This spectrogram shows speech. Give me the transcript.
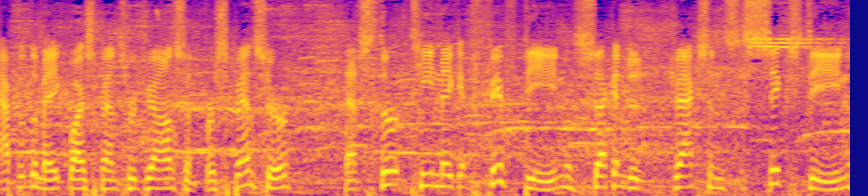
after the make by Spencer Johnson. For Spencer, that's 13, make it 15. Second to Jaxson's 16. I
